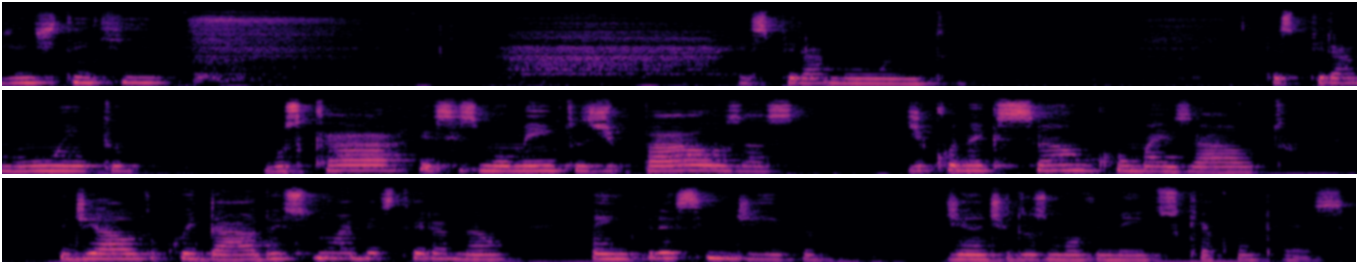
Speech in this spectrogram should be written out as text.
a gente tem que respirar muito, respirar muito buscar esses momentos de pausas, de conexão com o mais alto, de autocuidado. Isso não é besteira, não. É imprescindível diante dos movimentos que acontecem.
